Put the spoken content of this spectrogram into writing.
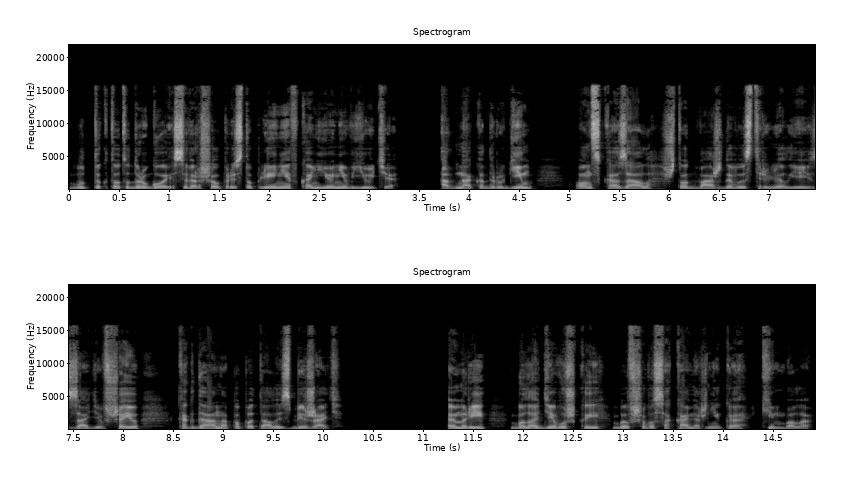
будто кто-то другой совершил преступление в каньоне в Юте. Однако другим он сказал, что дважды выстрелил ей сзади в шею, когда она попыталась сбежать. Эмри была девушкой бывшего сокамерника Кимбала.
